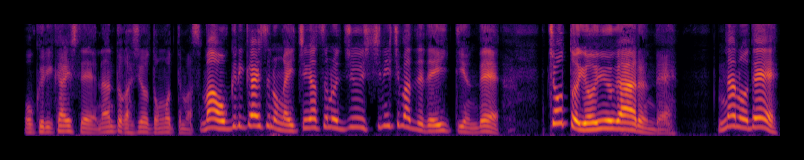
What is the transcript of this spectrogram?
送り返して何とかしようと思ってます。まあ、送り返すのが1月の17日まででいいっていうんで、ちょっと余裕があるんで、なので、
